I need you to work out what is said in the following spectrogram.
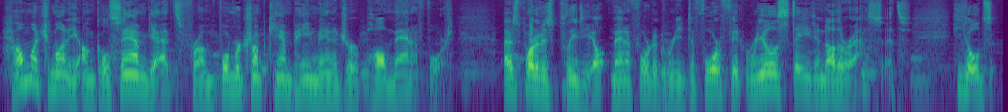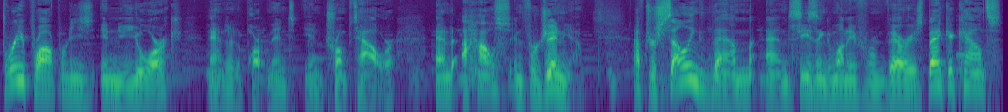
how much money Uncle Sam gets from former Trump campaign manager Paul Manafort. As part of his plea deal, Manafort agreed to forfeit real estate and other assets. He holds three properties in New York and an apartment in Trump Tower and a house in Virginia. After selling them and seizing money from various bank accounts,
